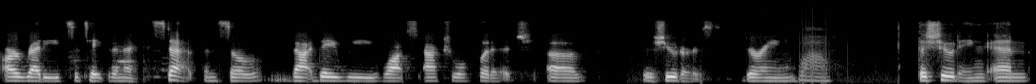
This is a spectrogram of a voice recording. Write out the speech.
are ready to take the next step. And so that day we watched actual footage of the shooters during wow the shooting and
